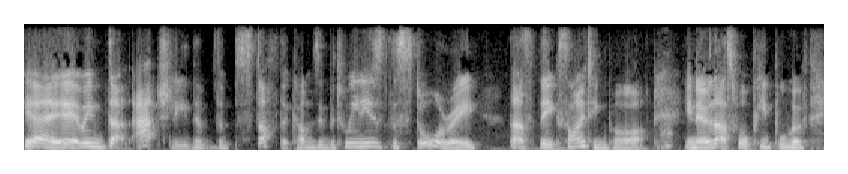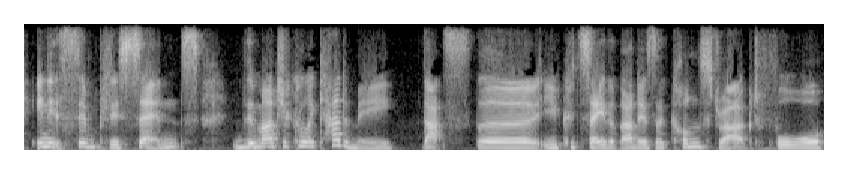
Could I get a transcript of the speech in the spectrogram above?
yeah, I mean that actually the the stuff that comes in between is the story. That's the exciting part. You know, that's what people have, in its simplest sense, the Magical Academy. That's the you could say that that is a construct for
